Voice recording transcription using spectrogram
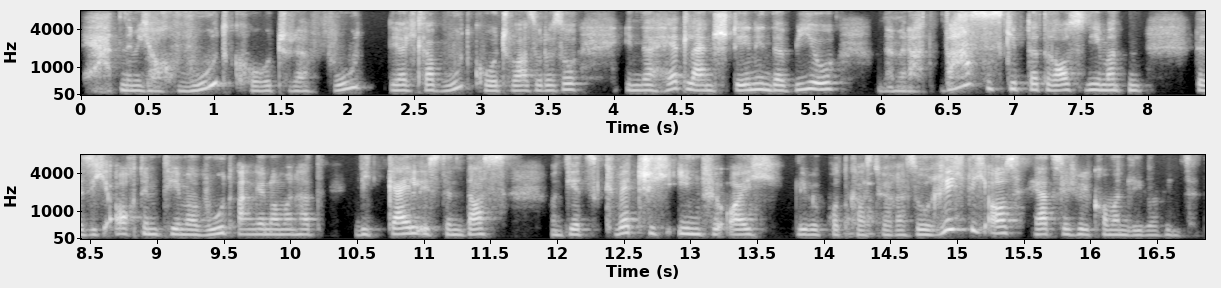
Er hat nämlich auch Wutcoach oder Wut, ja, ich glaube Wutcoach war es oder so, in der Headline stehen, in der Bio. Und dann haben wir gedacht, was, es gibt da draußen jemanden, der sich auch dem Thema Wut angenommen hat. Wie geil ist denn das? Und jetzt quetsche ich ihn für euch, liebe Podcasthörer, so richtig aus. Herzlich willkommen, lieber Vincent.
